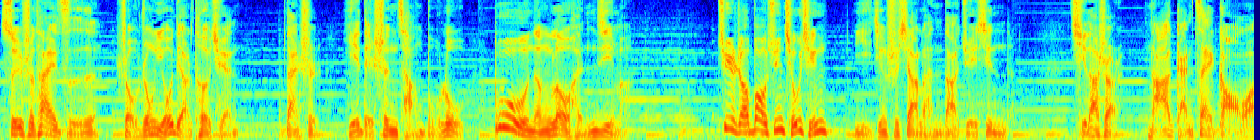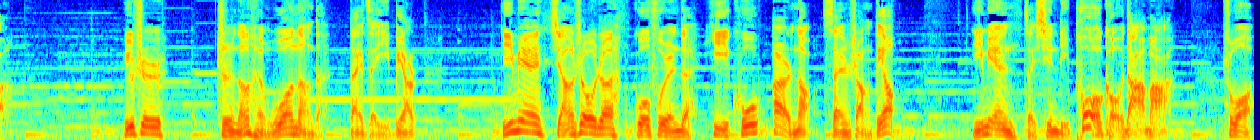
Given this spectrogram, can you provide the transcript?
虽是太子，手中有点特权，但是也得深藏不露。不能露痕迹嘛？去找鲍勋求情，已经是下了很大决心的，其他事儿哪敢再搞啊？于是，只能很窝囊的待在一边儿一面享受着郭夫人的一哭二闹三上吊，一面在心里破口大骂，说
